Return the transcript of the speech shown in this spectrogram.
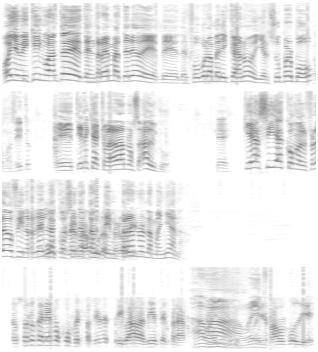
Oye, Vikingo, antes de, de entrar en materia de, de- del fútbol americano y el Super Bowl, Tomasito. eh, tienes que aclararnos algo. ¿Qué? ¿Qué hacías con Alfredo Finalé en la cocina tan temprano en la mañana? Nosotros tenemos conversaciones privadas bien temprano. Ah, bueno. Ah, bueno. llevamos muy bien.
